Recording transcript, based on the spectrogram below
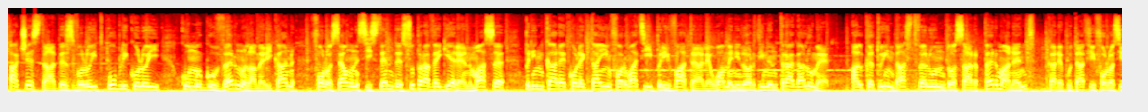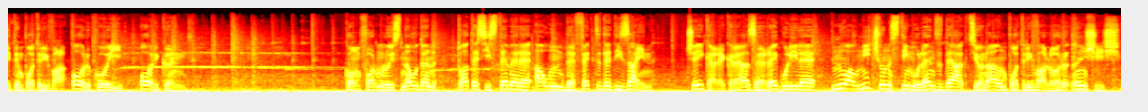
acesta a dezvăluit publicului cum guvernul american folosea un sistem de supraveghere în masă prin care colecta informații private ale oamenilor din întreaga lume, alcătuind astfel un dosar permanent care putea fi folosit împotriva oricui, oricând. Conform lui Snowden, toate sistemele au un defect de design, cei care creează regulile nu au niciun stimulent de a acționa împotriva lor înșiși.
